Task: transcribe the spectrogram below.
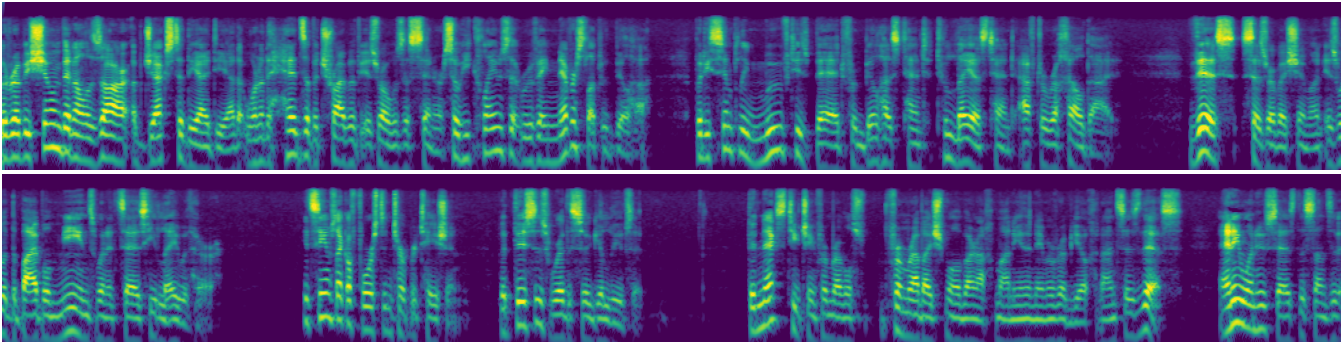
But Rabbi Shimon ben Elazar objects to the idea that one of the heads of a tribe of Israel was a sinner, so he claims that Ruvain never slept with Bilhah, but he simply moved his bed from Bilhah's tent to Leah's tent after Rachel died. This, says Rabbi Shimon, is what the Bible means when it says he lay with her. It seems like a forced interpretation, but this is where the Sugya leaves it. The next teaching from Rabbi Shmuel Bar Nachmani in the name of Rabbi Yochanan says this Anyone who says the sons of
